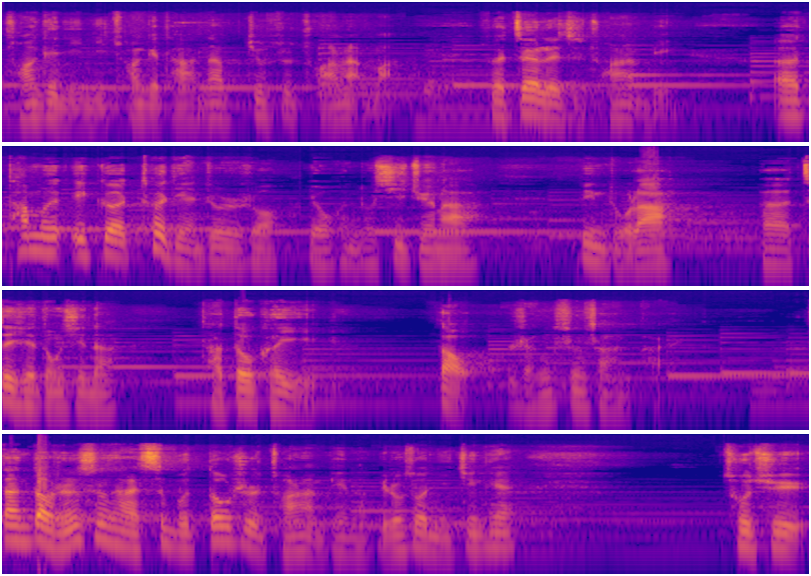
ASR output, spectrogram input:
传给你，你传给他，那不就是传染嘛？所以这类是传染病。呃，他们一个特点就是说，有很多细菌啦、病毒啦，呃这些东西呢，它都可以到人身上来。但到人身上是不是都是传染病呢？比如说你今天出去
